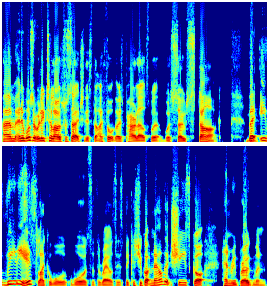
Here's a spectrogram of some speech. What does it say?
Um, and it wasn't really till I was researching this that I thought those parallels were were so stark. But it really is like a war, Wars of the Waleses because you've got now that she's got Henry Brogman,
